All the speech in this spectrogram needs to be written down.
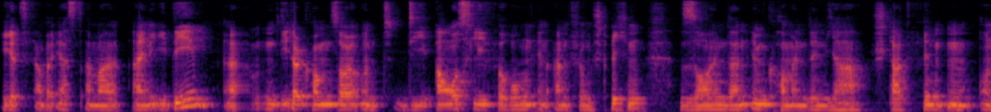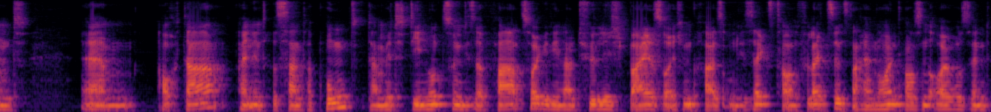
jetzt aber erst einmal eine Idee, ähm, die da kommen soll und die Auslieferungen in Anführungsstrichen sollen dann im kommenden Jahr stattfinden und ähm, auch da ein interessanter Punkt, damit die Nutzung dieser Fahrzeuge, die natürlich bei solchen Preisen um die 6.000, vielleicht sind es nachher 9.000 Euro sind,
